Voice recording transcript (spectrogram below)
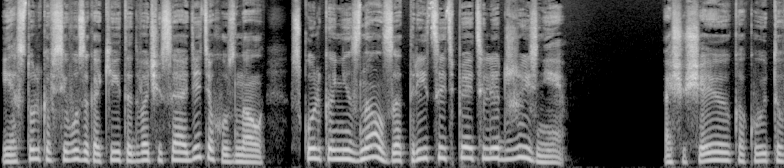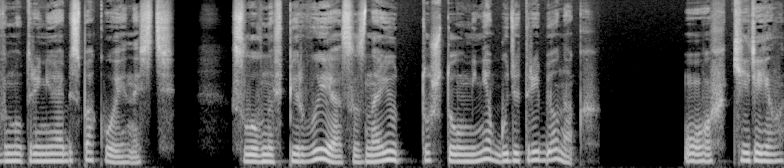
Я столько всего за какие-то два часа о детях узнал, сколько не знал за 35 лет жизни. Ощущаю какую-то внутреннюю обеспокоенность. Словно впервые осознаю то, что у меня будет ребенок. «Ох, Кирилл!»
